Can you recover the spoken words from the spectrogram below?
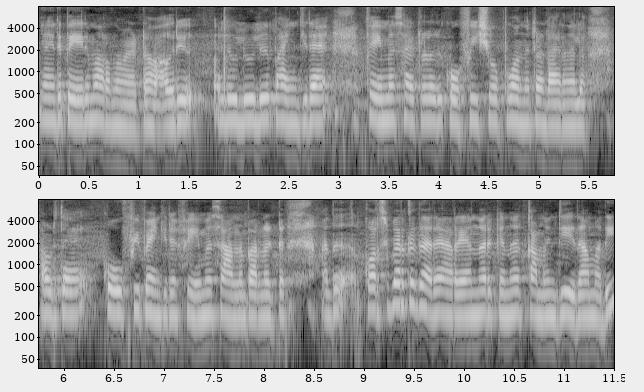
ഞാൻ അതിന്റെ പേര് മറന്നു പോയി കേട്ടോ ഒരു ലുലുവിൽ ഭയങ്കര ഫേമസ് ആയിട്ടുള്ള ഒരു കോഫി ഷോപ്പ് വന്നിട്ടുണ്ടായിരുന്നല്ലോ. അവിടുത്തെ കോഫി ഭയങ്കര ഫേമസ് ആണെന്ന് പറഞ്ഞിട്ട് അത് കുറച്ച് പേർക്കൊക്കെ അറിയാം. അറിയാവുന്നവരൊക്കെ ഒന്ന് കമന്റ് ചെയ്താൽ മതി.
